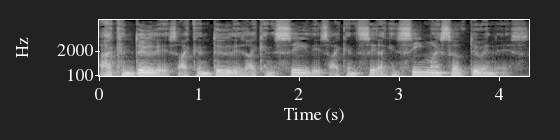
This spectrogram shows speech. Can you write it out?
I can do this, I can do this, I can see this, I can see, I can see myself doing this.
